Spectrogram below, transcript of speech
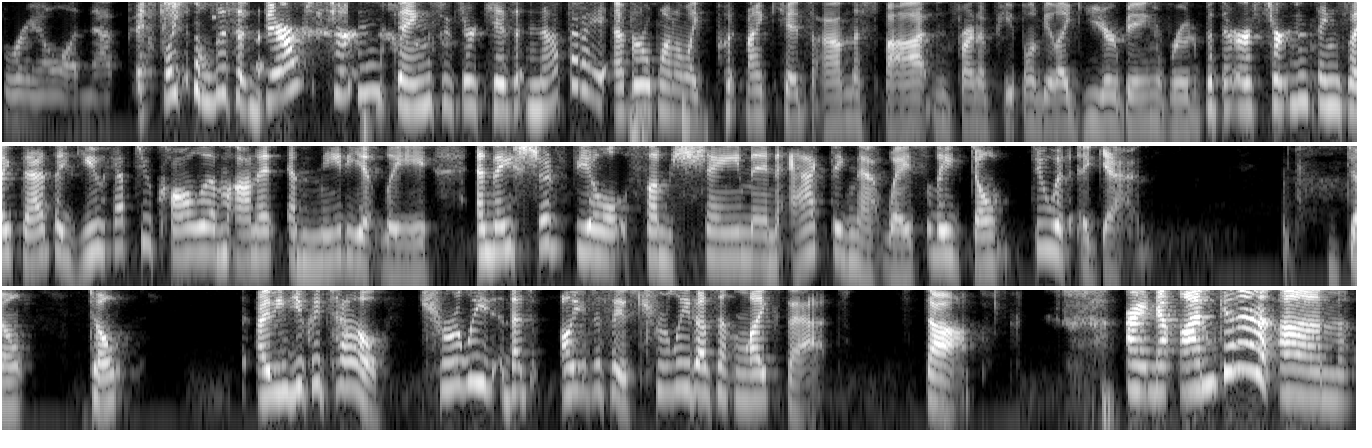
rail on that bitch. like listen there are certain things with your kids not that i ever want to like put my kids on the spot in front of people and be like you're being rude but there are certain things like that that you have to call them on it immediately and they should feel some shame in acting that way so they don't do it again don't don't i mean you could tell truly that's all you have to say is truly doesn't like that stop All right, now I'm gonna um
